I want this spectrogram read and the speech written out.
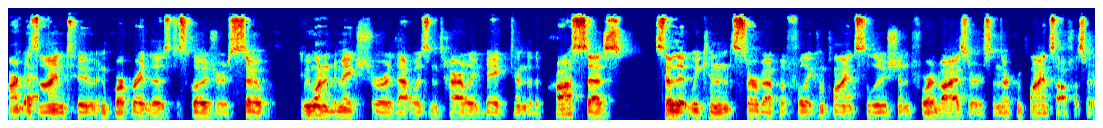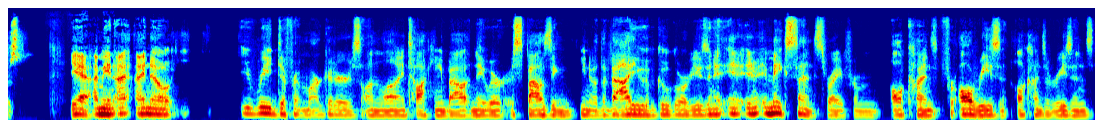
aren't yeah. designed to incorporate those disclosures. So we wanted to make sure that was entirely baked into the process so that we can serve up a fully compliant solution for advisors and their compliance officers. Yeah, I mean, I, I know you read different marketers online talking about and they were espousing you know the value of google reviews and it, it, it makes sense right from all kinds for all reason all kinds of reasons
